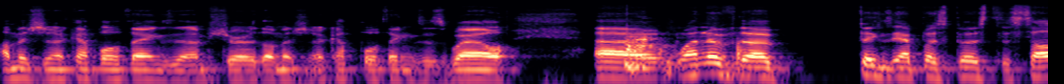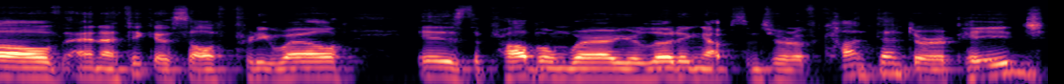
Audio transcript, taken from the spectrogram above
I'll mention a couple of things, and I'm sure they'll mention a couple of things as well. Uh, one of the things AMP was supposed to solve, and I think it solved pretty well, is the problem where you're loading up some sort of content or a page,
